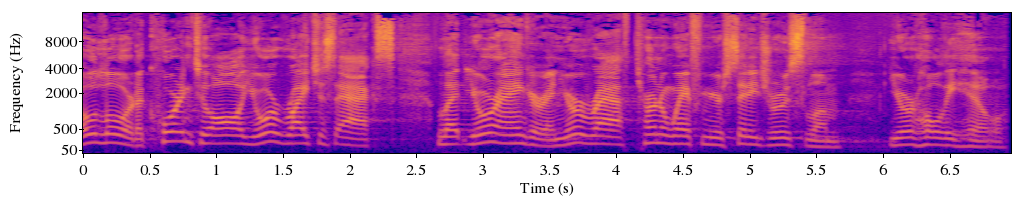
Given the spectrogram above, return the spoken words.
O Lord, according to all your righteous acts, let your anger and your wrath turn away from your city, Jerusalem, your holy hill.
